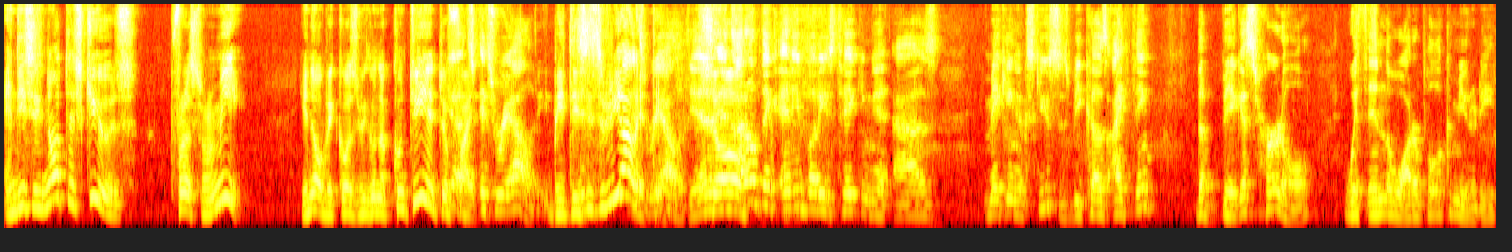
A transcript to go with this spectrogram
And this is not excuse, first for me, you know, because we're going to continue to Yeah, fight. it's, it's reality. but this is reality. It's reality. And, So, and I don't think anybody's taking it as making excuses because I think the biggest hurdle within the water polo community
